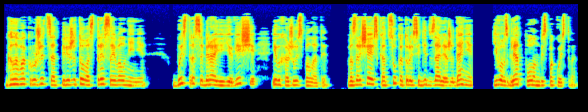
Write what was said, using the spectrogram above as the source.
Голова кружится от пережитого стресса и волнения. Быстро собираю ее вещи и выхожу из палаты. Возвращаюсь к отцу, который сидит в зале ожидания. Его взгляд полон беспокойства.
